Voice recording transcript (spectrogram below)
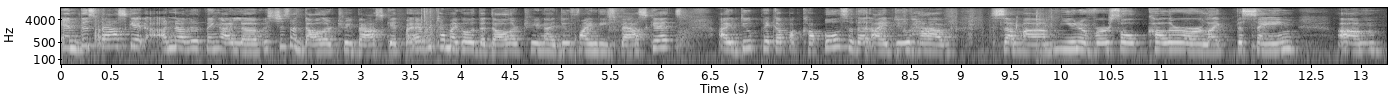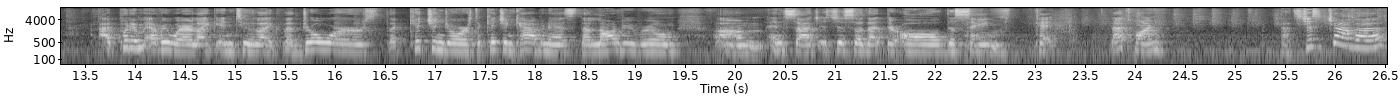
And this basket, another thing I love, it's just a Dollar Tree basket. But every time I go to the Dollar Tree and I do find these baskets, I do pick up a couple so that I do have some um, universal color or like the same. Um, I put them everywhere, like into like the drawers, the kitchen drawers, the kitchen cabinets, the laundry room, um, and such. It's just so that they're all the same. Okay, that's one. That's just Java.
